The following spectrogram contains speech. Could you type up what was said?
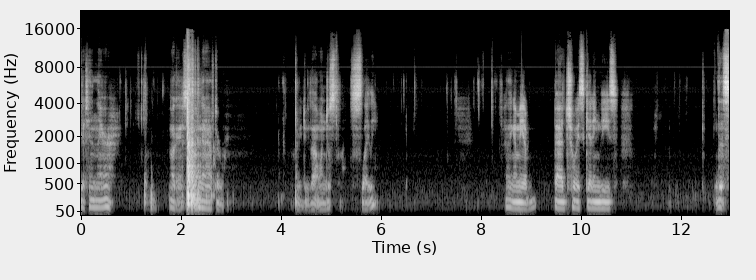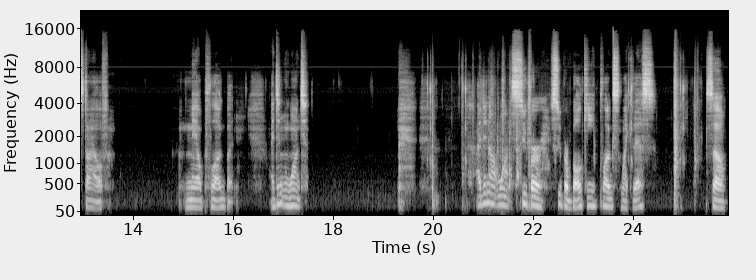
get in there. Okay, so I'm going to have to redo that one just slightly. I think I made a bad choice getting these this style of male plug, but I didn't want I did not want super, super bulky plugs like this. So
